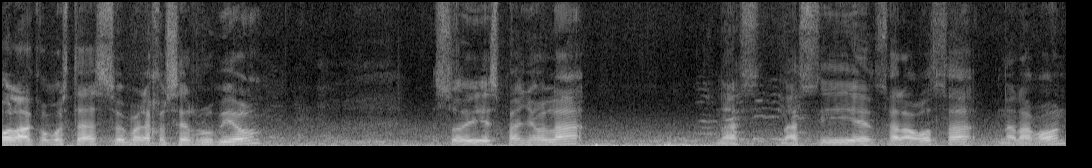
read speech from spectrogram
Hola, ¿cómo estás? Soy María José Rubio, soy española, nací en Zaragoza, en Aragón,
